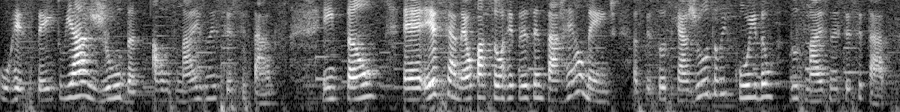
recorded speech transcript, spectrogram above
o respeito e a ajuda aos mais necessitados. Então, é, esse anel passou a representar realmente as pessoas que ajudam e cuidam dos mais necessitados.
